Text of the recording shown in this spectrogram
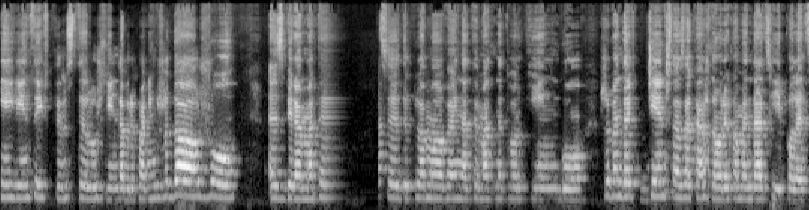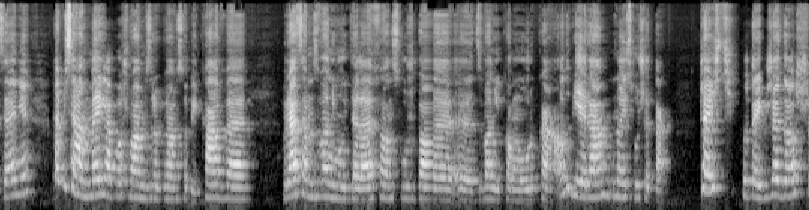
mniej więcej w tym stylu, że dzień dobry Panie Grzegorzu, zbieram materiały dyplomowej na temat networkingu, że będę wdzięczna za każdą rekomendację i polecenie. Napisałam maila, poszłam, zrobiłam sobie kawę, wracam, dzwoni mój telefon służbowy, dzwoni komórka, odbieram, no i słyszę tak, cześć, tutaj Grzegorz,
